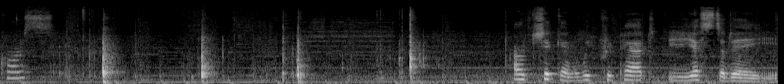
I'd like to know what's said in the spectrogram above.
course, our chicken we prepared yesterday.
